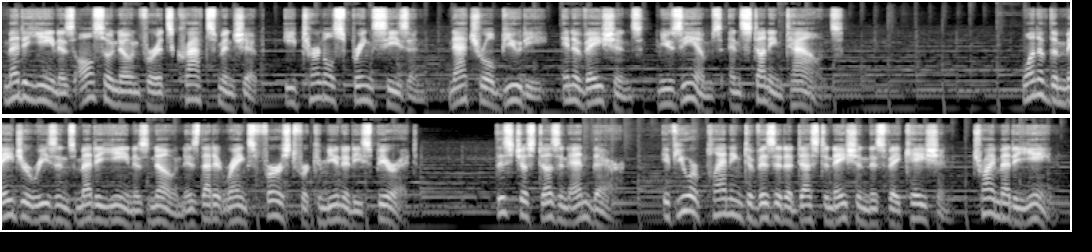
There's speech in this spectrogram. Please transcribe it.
Medellin is also known for its craftsmanship, eternal spring season, natural beauty, innovations, museums, and stunning towns. One of the major reasons Medellin is known is that it ranks first for community spirit. This just doesn't end there. If you are planning to visit a destination this vacation, try Medellin.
